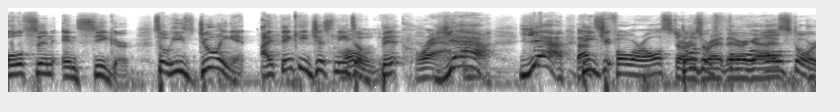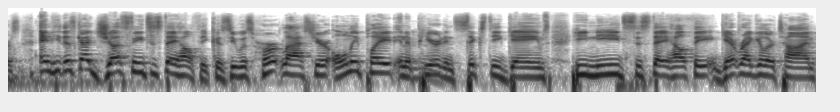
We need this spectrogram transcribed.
Olson and Seager. So he's doing it. I think he just needs Holy a bit. crap. Yeah. Yeah. That's ju- four All Stars those are right there, four. All Stars, and he, this guy just needs to stay healthy because he was hurt last year. Only played and appeared in 60 games. He needs to stay healthy and get regular time.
